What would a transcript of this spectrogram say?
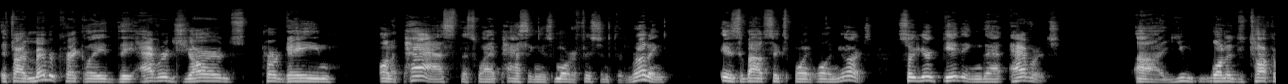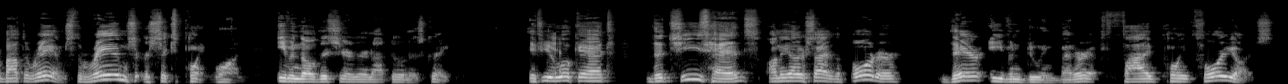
if I remember correctly, the average yards per gain on a pass, that's why passing is more efficient than running, is about 6.1 yards. So you're getting that average. Uh, you wanted to talk about the Rams. The Rams are 6.1, even though this year they're not doing as great. If you look at the Cheeseheads on the other side of the border, they're even doing better at 5.4 yards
